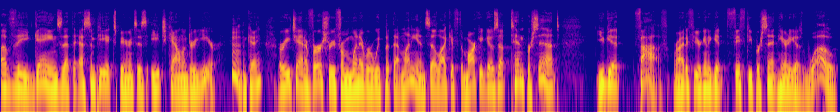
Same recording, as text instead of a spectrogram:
of the gains that the S&P experiences each calendar year. Hmm. Okay. Or each anniversary from whenever we put that money in. So, like if the market goes up 10%, you get five, right? If you're going to get 50% here. And he goes, whoa.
